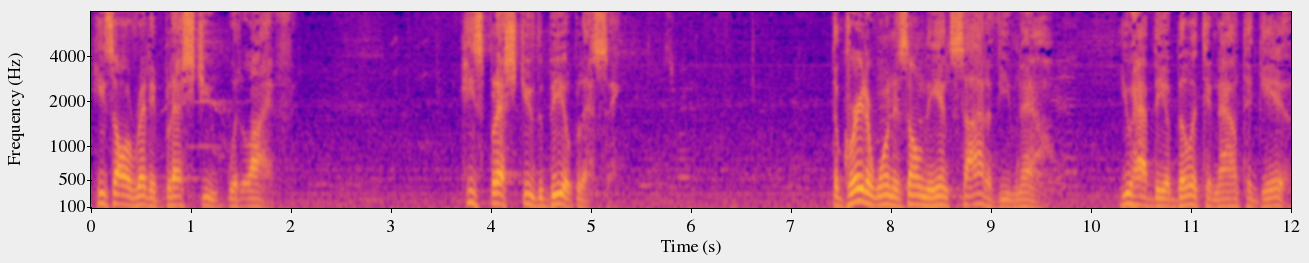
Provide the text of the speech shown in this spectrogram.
He's already blessed you with life. He's blessed you to be a blessing. The greater one is on the inside of you now. You have the ability now to give.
